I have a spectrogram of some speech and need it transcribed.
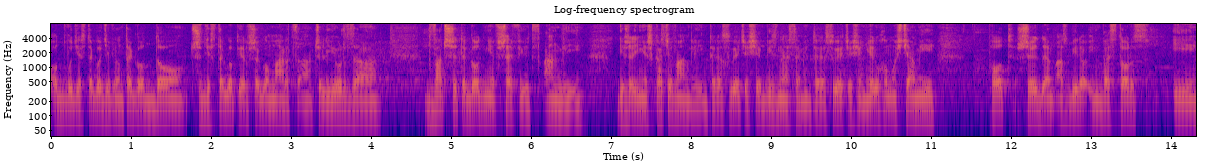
od 29 do 31 marca, czyli już za 2-3 tygodnie w Sheffield w Anglii. Jeżeli mieszkacie w Anglii, interesujecie się biznesem, interesujecie się nieruchomościami, pod szyldem Asbiro Investors i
